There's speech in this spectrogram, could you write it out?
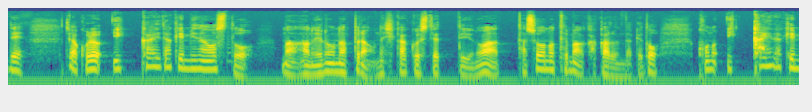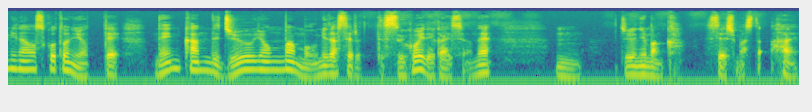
で、じゃあこれを1回だけ見直すと、まあ、あのいろんなプランを、ね、比較してっていうのは多少の手間がかかるんだけどこの1回だけ見直すことによって年間で14万も生み出せるってすごいでかいですよね。うん、12万か失礼しました。はい、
